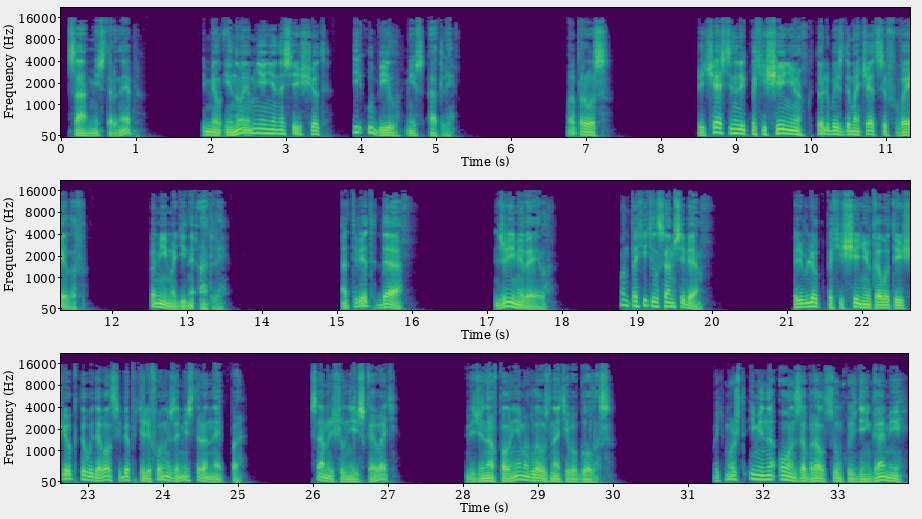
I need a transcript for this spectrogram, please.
сам мистер Непп, имел иное мнение на сей счет и убил мисс Атли. Вопрос. Причастен ли к похищению кто-либо из домочадцев Вейлов, помимо Дины Атли? Ответ — да. Джимми Вейл. Он похитил сам себя. Привлек к похищению кого-то еще, кто выдавал себя по телефону за мистера Неппа. Сам решил не рисковать, ведь жена вполне могла узнать его голос. Быть может, именно он забрал сумку с деньгами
